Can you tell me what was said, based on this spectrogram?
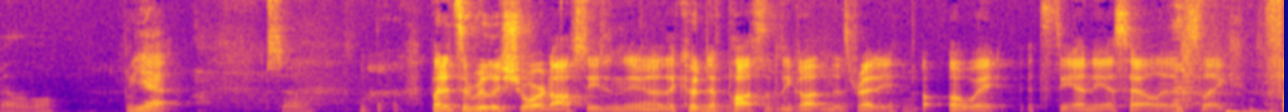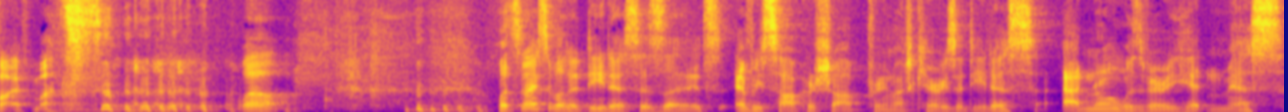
available. Yeah. So But it's a really short off season. You know, they couldn't have possibly gotten this ready. Oh, oh wait, it's the NASL, and it's like five months. Well, what's nice about Adidas is uh, it's every soccer shop pretty much carries Adidas. Admiral was very hit and miss.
